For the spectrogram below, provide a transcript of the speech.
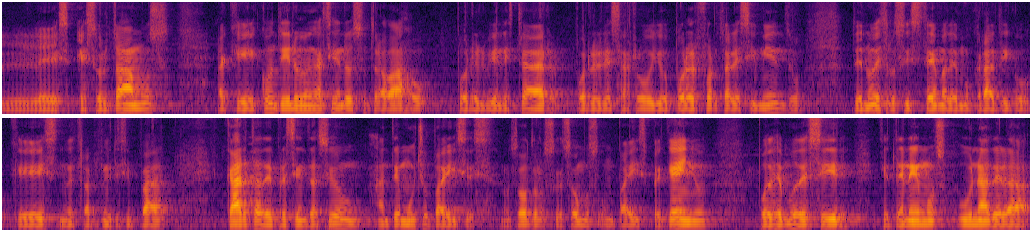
les exhortamos a que continúen haciendo su trabajo por el bienestar, por el desarrollo, por el fortalecimiento de nuestro sistema democrático, que es nuestra principal carta de presentación ante muchos países. Nosotros, que somos un país pequeño, podemos decir que tenemos una de las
